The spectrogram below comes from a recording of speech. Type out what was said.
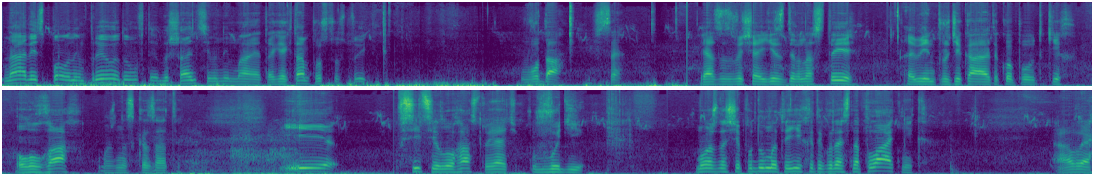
Навіть з повним приводом в тебе шансів немає, так як там просто стоїть вода і все. Я зазвичай їздив на стиль, а він протікає тако по таких лугах, можна сказати. І всі ці луга стоять в воді. Можна ще подумати їхати кудись на платник. Але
